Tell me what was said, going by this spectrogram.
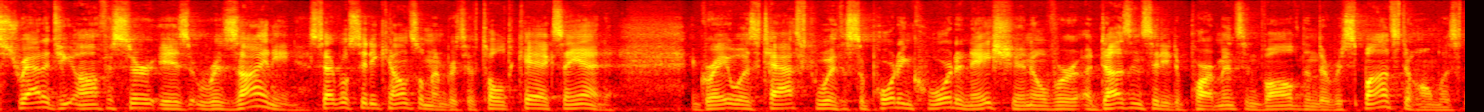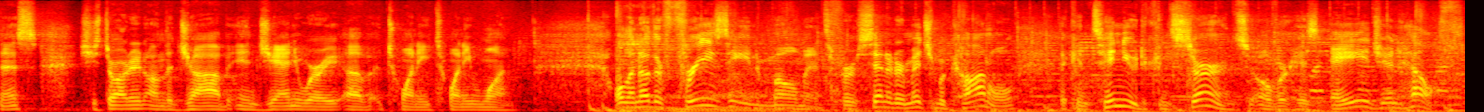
strategy officer, is resigning. Several city council members have told KXAN. Grey was tasked with supporting coordination over a dozen city departments involved in the response to homelessness. She started on the job in January of 2021. Well, another freezing moment for Senator Mitch McConnell, the continued concerns over his age and health.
